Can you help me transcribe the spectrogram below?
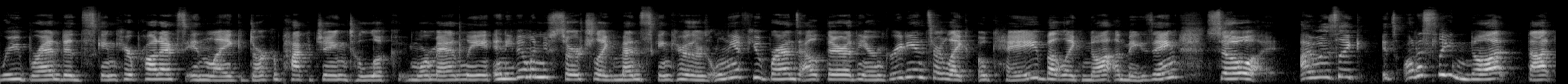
rebranded skincare products in like darker packaging to look more manly. And even when you search like men's skincare, there's only a few brands out there. The ingredients are like okay, but like not amazing. So I was like, it's honestly not that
